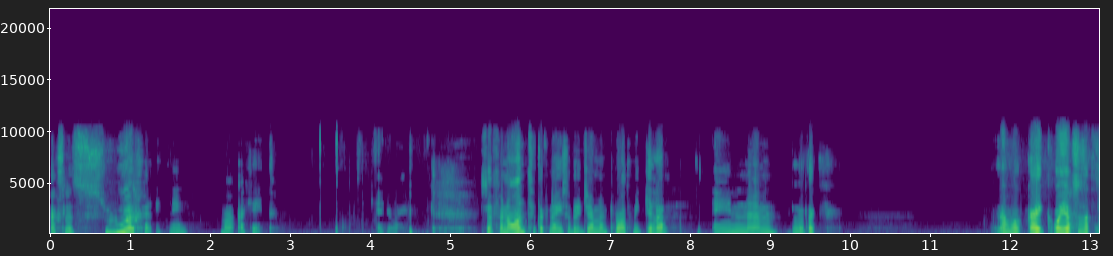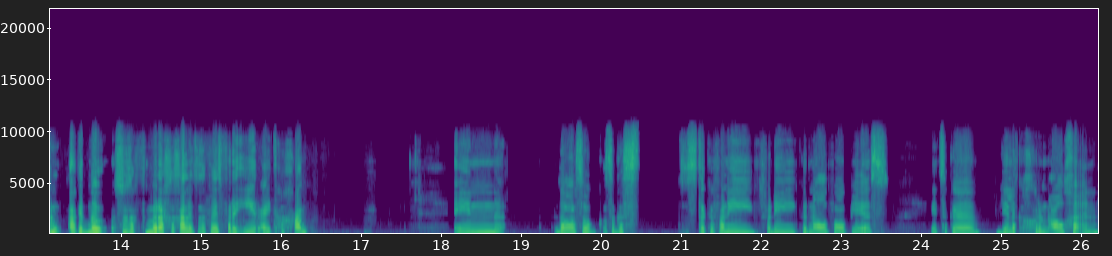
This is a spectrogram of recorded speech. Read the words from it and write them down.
ek sal dit so geniet nie, maar ek het. Anyway. So vanaand sit ek nou hier so by die gym en praat met julle en um, laat ek nou maar kyk. O ja, soos ek van ek het nou soos ek vanmiddag gegaan het, het ek net vir 'n uur uitgegaan. En daar so sulke stukke van die van die kanaal waarop jy is, het sulke lelike groen alge in.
